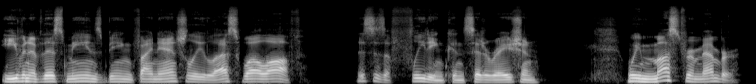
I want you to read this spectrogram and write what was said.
Even if this means being financially less well off, this is a fleeting consideration. We must remember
